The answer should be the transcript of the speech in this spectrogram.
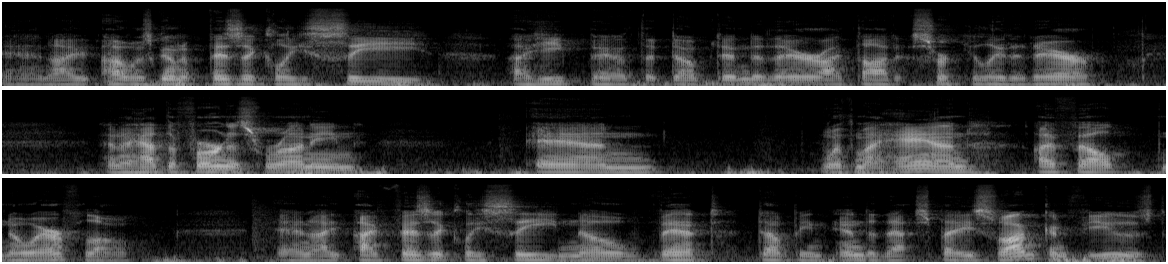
And I, I was going to physically see a heat vent that dumped into there. I thought it circulated air. And I had the furnace running and with my hand, I felt no airflow. And I, I physically see no vent dumping into that space. So I'm confused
